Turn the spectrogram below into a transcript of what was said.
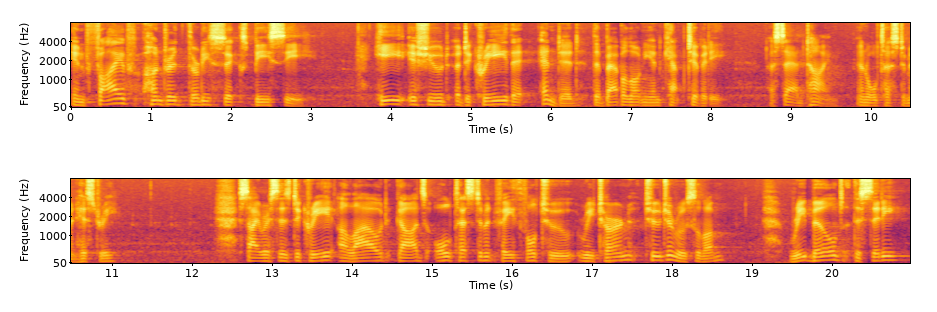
In 536 BC, he issued a decree that ended the Babylonian captivity, a sad time in Old Testament history. Cyrus's decree allowed God's Old Testament faithful to return to Jerusalem, rebuild the city,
